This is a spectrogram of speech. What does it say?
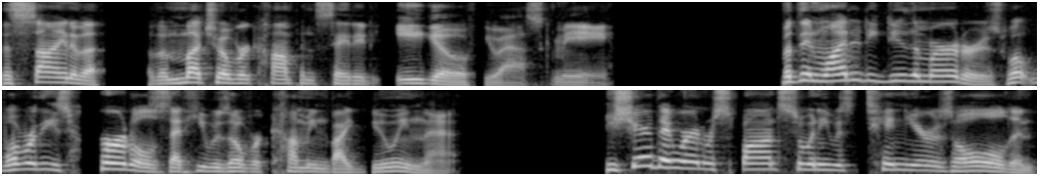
The sign of a, of a much overcompensated ego, if you ask me. But then why did he do the murders? What, what were these hurdles that he was overcoming by doing that? He shared they were in response to when he was 10 years old and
